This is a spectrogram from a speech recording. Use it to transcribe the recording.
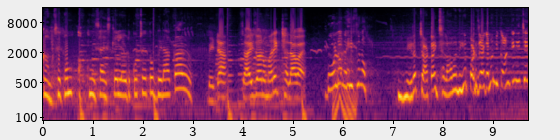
कम से कम अपनी साइज़ के लड़कों से तो बिड़ा कर। बेटा साइज़ और उम्र एक छलावा है। बोलो नहीं सुनो। मेरा चाटा एक छलावा नहीं है, पड़ जाएगा ना दुकान के नीचे।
